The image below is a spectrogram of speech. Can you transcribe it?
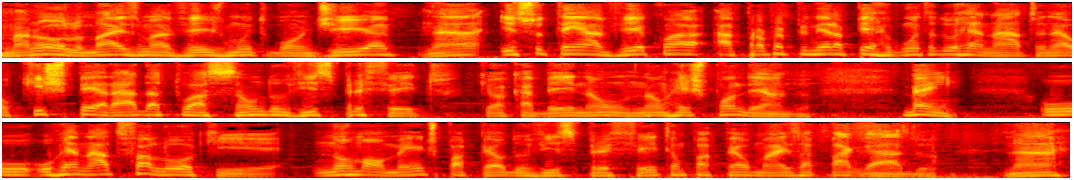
Manolo, mais uma vez, muito bom dia. Né? Isso tem a ver com a, a, própria primeira pergunta do Renato, né? O que esperar da atuação do vice-prefeito, que eu acabei não, não respondendo. Bem, o, o, Renato falou que normalmente o papel do vice-prefeito é um papel mais apagado. Né?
